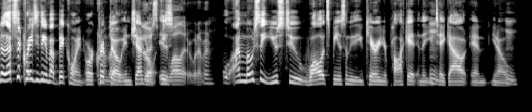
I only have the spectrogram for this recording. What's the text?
No, that's the crazy thing about Bitcoin or crypto in general USB is wallet or whatever. well, I'm mostly used to wallets being something that you carry in your pocket and that you Mm. take out and you know Mm.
